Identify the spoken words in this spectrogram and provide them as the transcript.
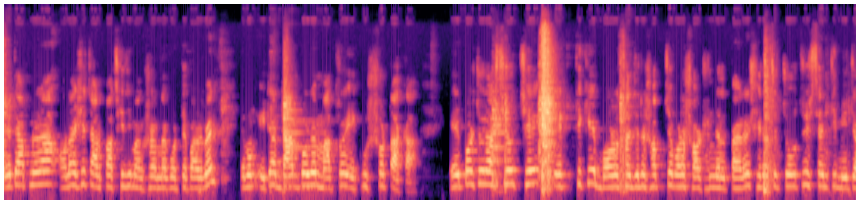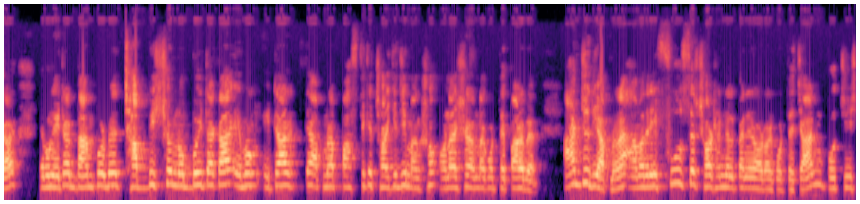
এটাতে আপনারা অনায়াসে চার পাঁচ কেজি মাংস রান্না করতে পারবেন এবং এটার দাম পড়বে মাত্র একুশশো টাকা। এরপর চলে আসছে হচ্ছে এর থেকে বড় যেটা সবচেয়ে বড় শর্ট হ্যান্ডেল প্যানেল সেটা হচ্ছে চৌত্রিশ সেন্টিমিটার এবং এটার দাম পড়বে ছাব্বিশশো নব্বই টাকা এবং এটাতে আপনারা পাঁচ থেকে ছয় কেজি মাংস অনায়াসে রান্না করতে পারবেন। আর যদি আপনারা আমাদের এই ফুল সেট শর্ট হ্যান্ডেল প্যানের অর্ডার করতে চান, পঁচিশ,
